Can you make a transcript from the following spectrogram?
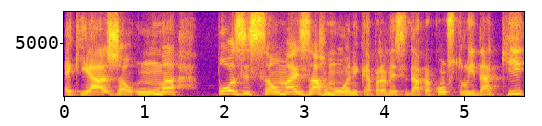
é que haja uma posição mais harmônica para ver se dá para construir daqui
